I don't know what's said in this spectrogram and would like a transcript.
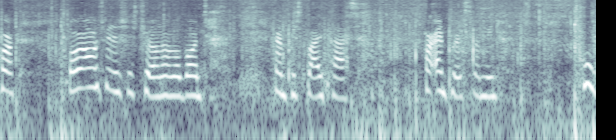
Or almost finish this trail and then we'll go into Empress Bypass. Or Empress, I mean. Whew.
